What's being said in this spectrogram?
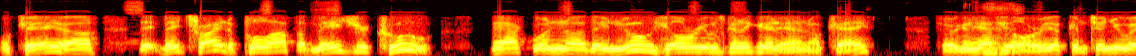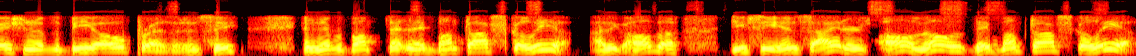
Okay, uh, they, they tried to pull off a major coup back when uh, they knew Hillary was going to get in. Okay, so we're going to have mm-hmm. Hillary, a continuation of the BO presidency, and they were bumped. They bumped off Scalia. I think all the DC insiders all know they bumped off Scalia.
